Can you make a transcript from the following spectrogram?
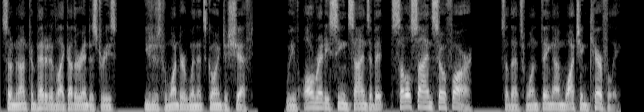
so non competitive like other industries, you just wonder when it's going to shift. We've already seen signs of it, subtle signs so far, so that's one thing I'm watching carefully.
